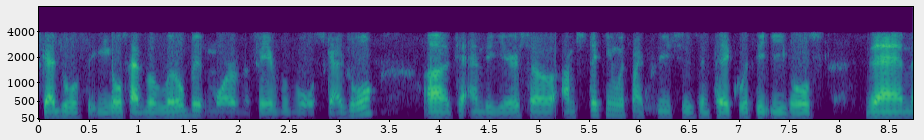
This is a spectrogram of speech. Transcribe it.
schedules, the Eagles have a little bit more of a favorable schedule uh, to end the year. So I'm sticking with my preseason pick with the Eagles. Then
